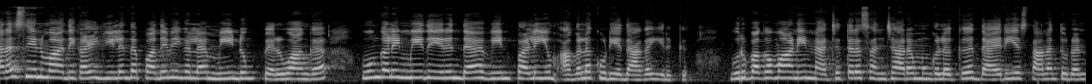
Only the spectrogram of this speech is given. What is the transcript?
அரசியல்வாதிகள் இழந்த பதவிகளை மீண்டும் பெறுவாங்க. உங்களின் மீது இருந்த வீண் பழியும் அகலக்கூடியதாக இருக்குது குரு பகவானின் நட்சத்திர சஞ்சாரம் உங்களுக்கு தைரிய ஸ்தானத்துடன்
